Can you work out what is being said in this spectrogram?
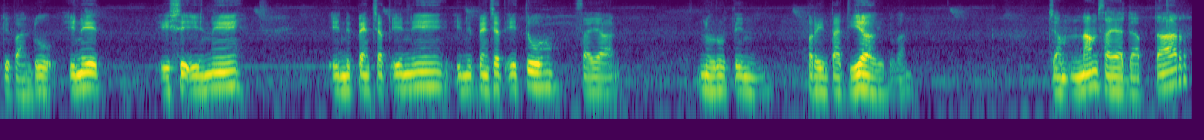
dipandu ini isi ini ini pencet ini ini pencet itu. Saya nurutin perintah dia gitu kan. Jam 6 saya daftar.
